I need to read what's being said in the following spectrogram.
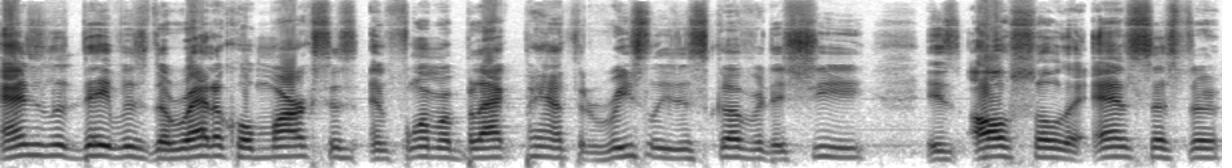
Angela Davis, the radical Marxist and former Black Panther, recently discovered that she is also the ancestor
